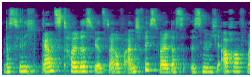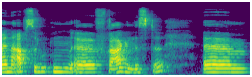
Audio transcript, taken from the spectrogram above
Das finde ich ganz toll, dass du jetzt darauf ansprichst, weil das ist nämlich auch auf meiner absoluten äh, Frageliste. Ähm,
